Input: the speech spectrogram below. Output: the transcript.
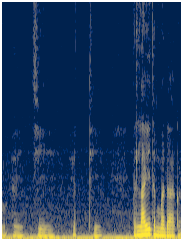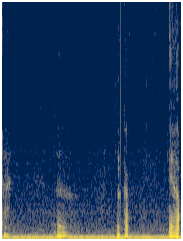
L I G H T เป็นไลท์ธรรมดาก็ได้นะครับเนี่ยครับ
